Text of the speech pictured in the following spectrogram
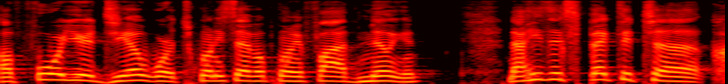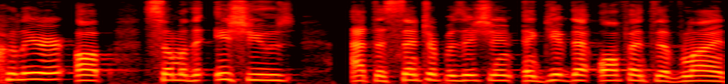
a four year deal worth 27.5 million. Now he's expected to clear up some of the issues at the center position and give that offensive line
